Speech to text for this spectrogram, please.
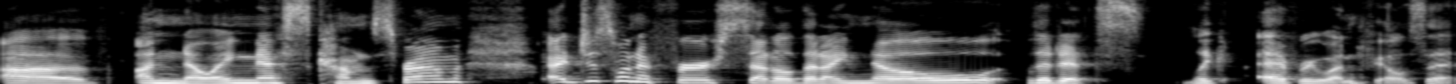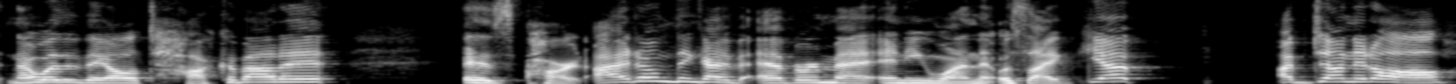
of unknowingness comes from, I just want to first settle that I know that it's like everyone feels it. Now, whether they all talk about it is hard. I don't think I've ever met anyone that was like, yep, I've done it all.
